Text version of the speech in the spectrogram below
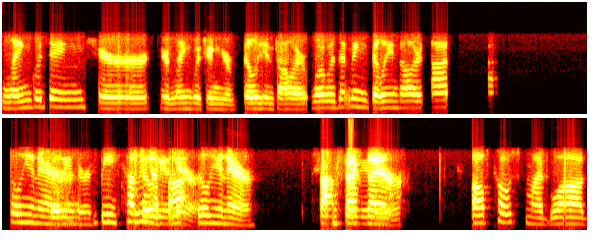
languaging, share your languaging, your billion dollar. What was it Ming? Billion dollar thought. Billionaire. Billionaire. Becoming a Billionaire. thought billionaire. Stop In fact, I, I'll post my blog.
